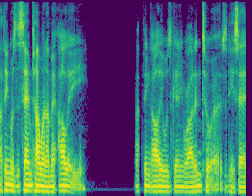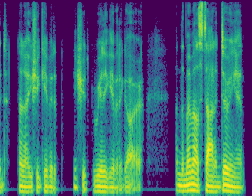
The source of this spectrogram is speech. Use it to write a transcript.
I think it was the same time when I met Ali. I think Ali was getting right into it, and he said, "No, no, you should give it. You should really give it a go." And the moment I started doing it,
